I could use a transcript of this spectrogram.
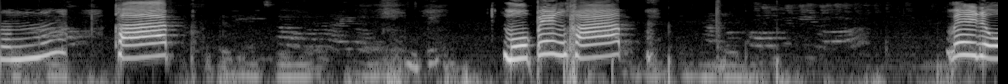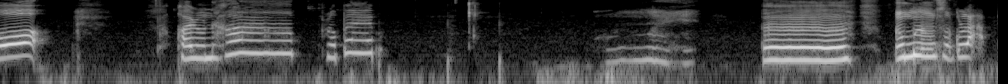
นั่นครับ หมูปิ้งครับ ไม่รู้คอยดูนะครับเพราะแป๊บโอ้ยเออเอาเมืองสกุระไป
